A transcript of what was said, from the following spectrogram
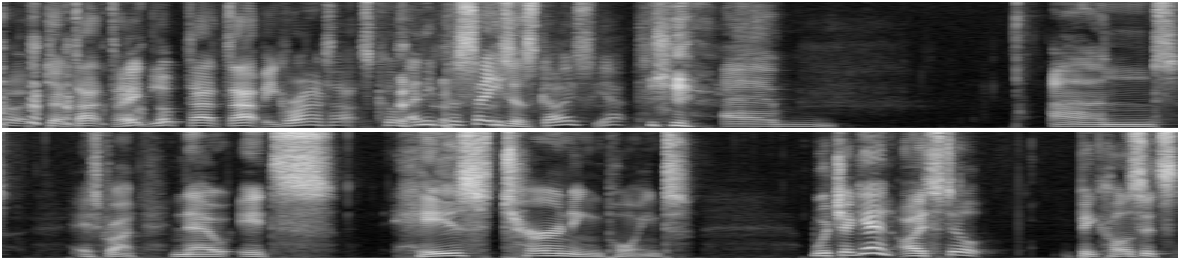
That, that, hey, look, that that'd be grand. That's cool. Any pesetas, guys? Yeah. Yeah. Um, and it's grand. Now it's his turning point, which again, I still because it's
